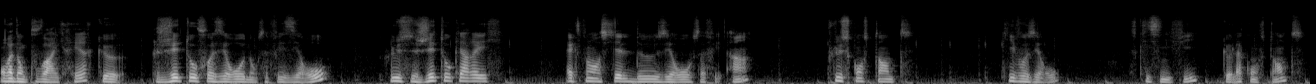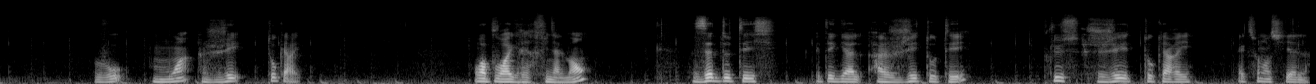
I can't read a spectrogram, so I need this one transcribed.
On va donc pouvoir écrire que g taux fois 0, donc ça fait 0, plus g taux carré exponentielle de 0, ça fait 1, plus constante qui vaut 0, ce qui signifie que la constante vaut moins g taux carré on va pouvoir écrire finalement z de t est égal à g taux t plus g taux carré exponentielle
